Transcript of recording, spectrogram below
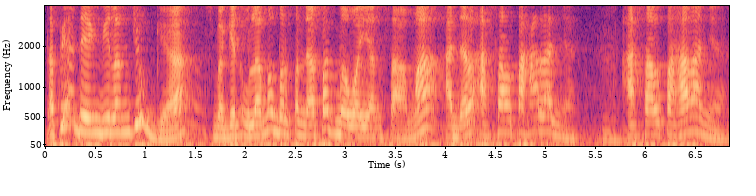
Tapi ada yang bilang juga, sebagian ulama berpendapat bahwa yang sama adalah asal pahalanya. Asal pahalanya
